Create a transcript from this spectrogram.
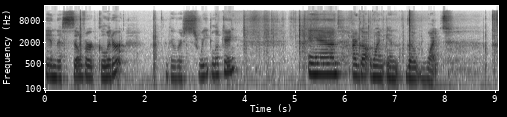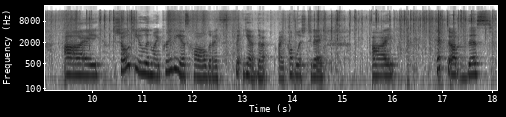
in this silver glitter. They were sweet looking. And I got one in the white. I showed you in my previous haul that I, yeah, that I published today. I picked up this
